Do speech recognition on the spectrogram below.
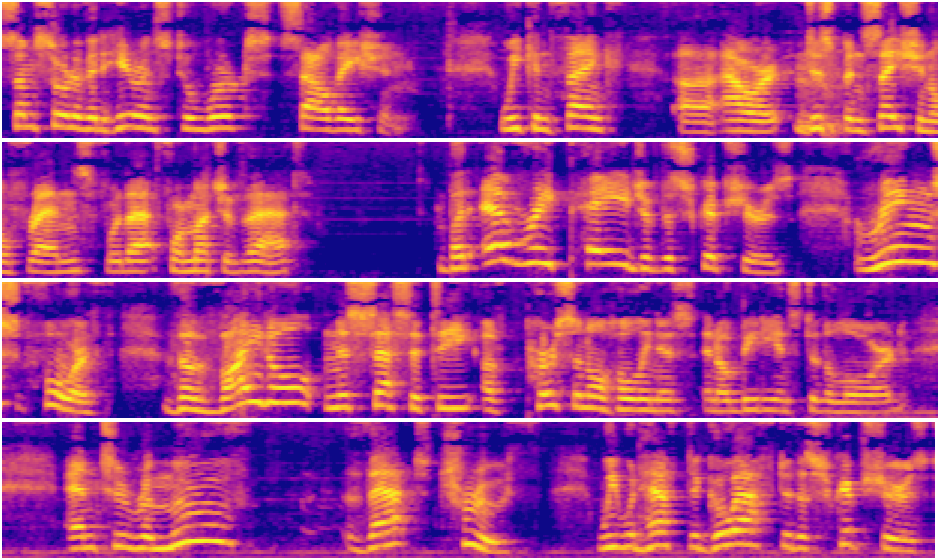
some sort of adherence to works salvation. We can thank uh, our dispensational friends for that, for much of that. But every page of the scriptures rings forth the vital necessity of personal holiness and obedience to the Lord and to remove that truth, we would have to go after the scriptures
